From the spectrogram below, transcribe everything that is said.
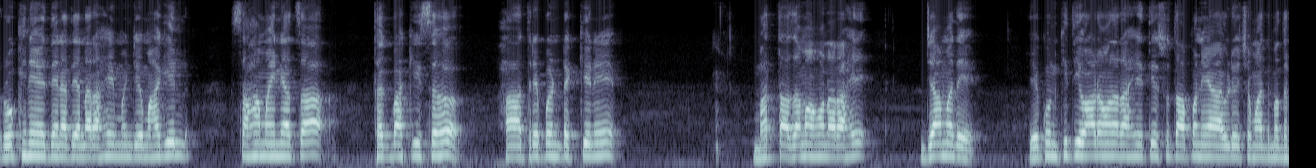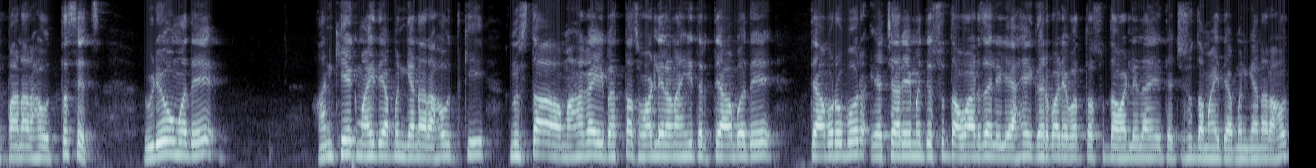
रोखीने देण्यात येणार आहे. म्हणजे मागील सहा महिन्याचा थकबाकीसह हा त्रेपन्न टक्केने भत्ता जमा होणार आहे. ज्यामध्ये एकूण किती वाढ होणार आहे ते सुद्धा आपण या व्हिडिओच्या माध्यमातून पाहणार आहोत. तसेच व्हिडिओमध्ये आणखी एक माहिती आपण घेणार आहोत की नुसता महागाई भत्ताच वाढलेला नाही तर त्यामध्ये त्याबरोबर एच आर एमध्ये सुद्धा वाढ झालेली आहे घरभाडे भत्तासुद्धा वाढलेला आहे त्याचीसुद्धा माहिती आपण घेणार आहोत.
